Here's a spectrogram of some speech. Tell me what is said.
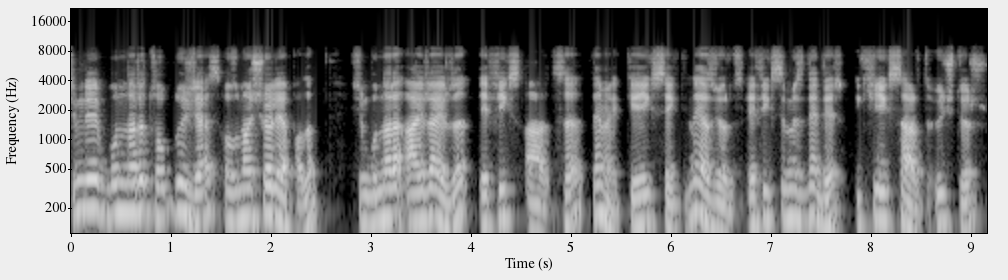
Şimdi bunları toplayacağız. O zaman şöyle yapalım. Şimdi bunlara ayrı ayrı fx artı mi? gx şeklinde yazıyoruz. fx'imiz nedir? 2x artı 3'tür.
